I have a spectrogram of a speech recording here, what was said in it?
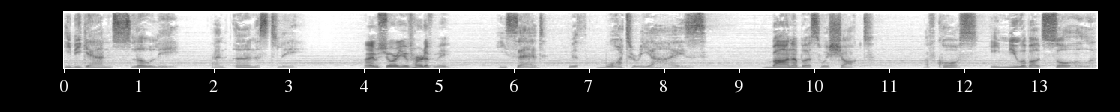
He began slowly and earnestly. I'm sure you've heard of me. He said with watery eyes. Barnabas was shocked. Of course, he knew about Saul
